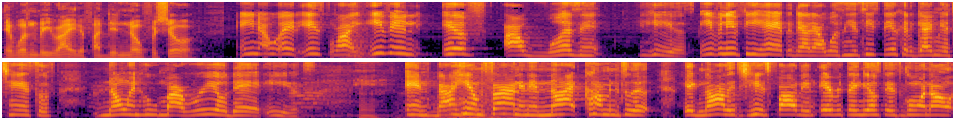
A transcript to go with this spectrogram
it wouldn't be right if I didn't know for sure. And you know what? It's like even if I wasn't his, even if he had the doubt that I wasn't his, he still could have gave me a chance of knowing who my real dad is. Hmm. And by him signing and not coming to acknowledge his fault and everything else that's going on,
